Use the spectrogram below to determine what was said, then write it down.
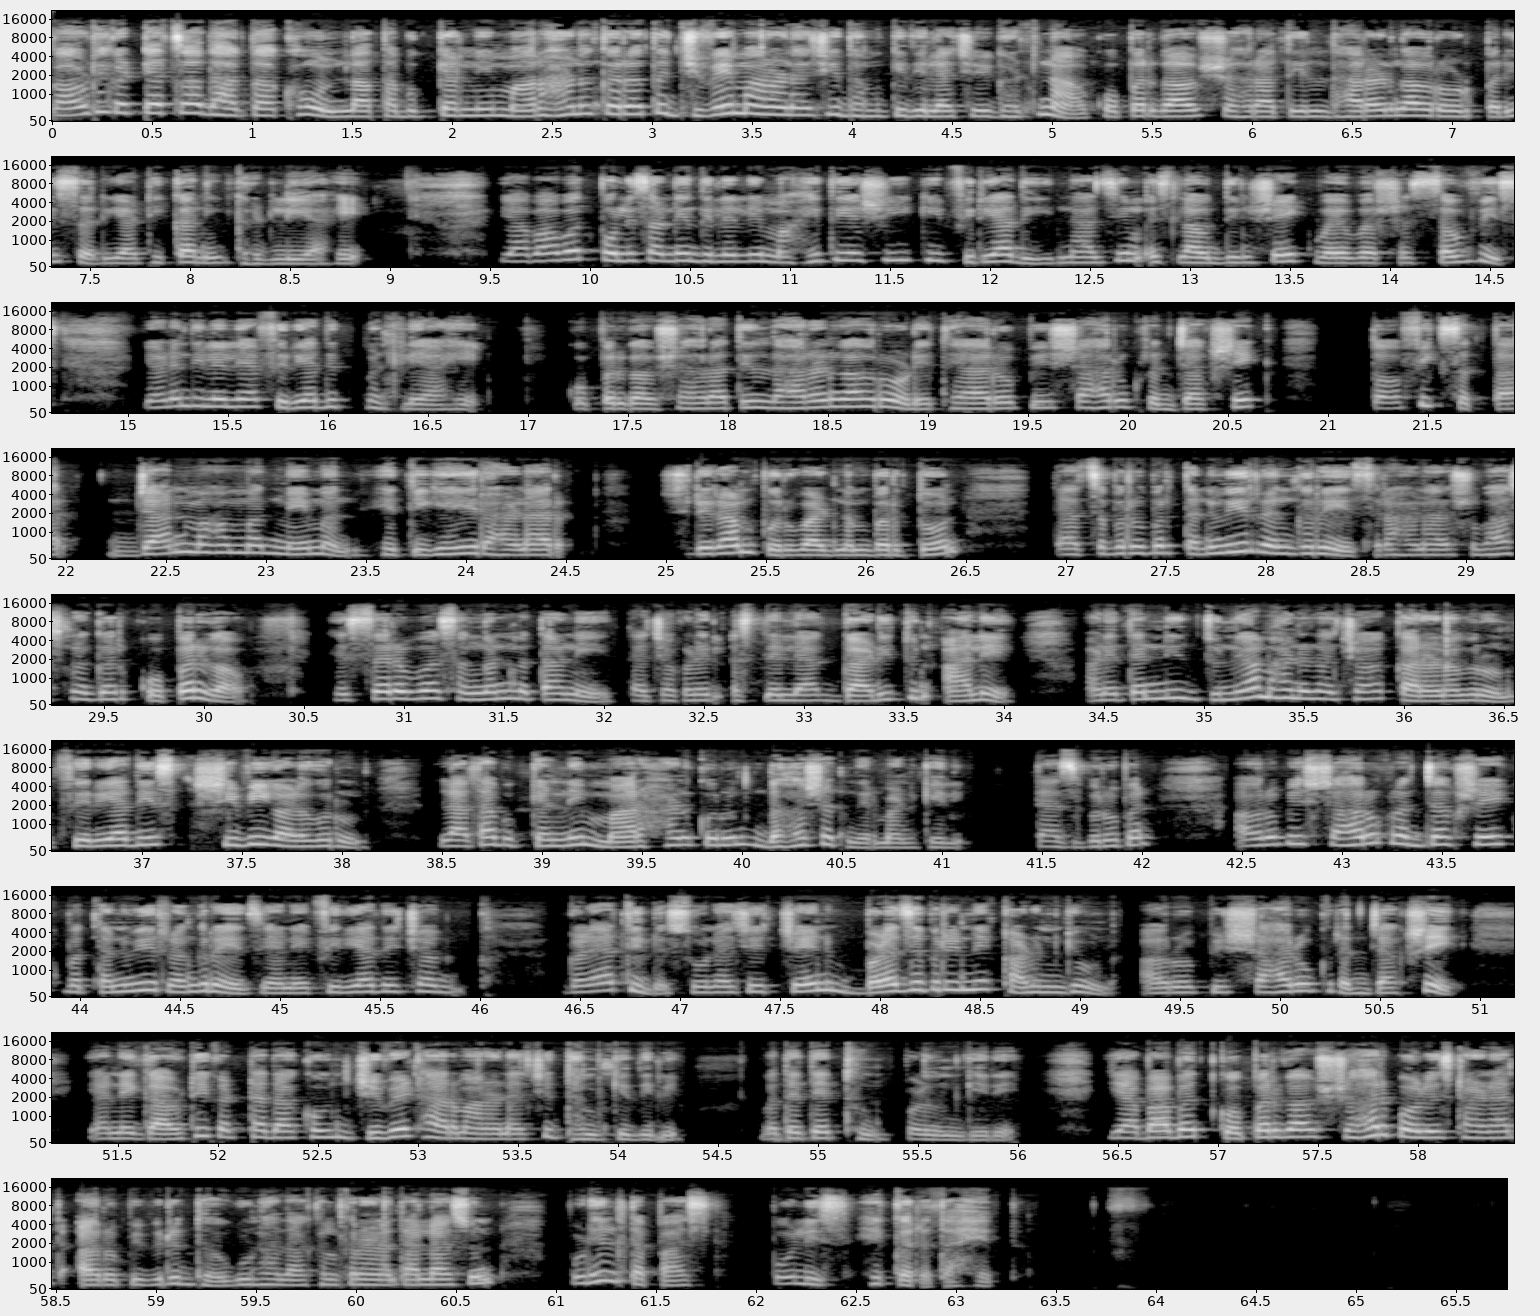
गावठी कट्ट्याचा धाक दाखवून लाताबुक्क्यांनी मारहाण करत जिवे मारण्याची धमकी दिल्याची घटना कोपरगाव शहरातील धारणगाव रोड परिसर या ठिकाणी घडली आहे. याबाबत पोलिसांनी दिलेली माहिती अशी की फिर्यादी नाझीम इस्लाउद्दीन शेख वय वर्ष सव्वीस याने दिलेल्या फिर्यादीत म्हटले आहे. कोपरगाव शहरातील धारणगाव रोड येथे आरोपी शाहरुख रज्जाक शेख तौफिक सत्तार जान मोहम्मद मेमन हे तिघेही राहणार श्रीरामपूर वार्ड नंबर दोन त्याचबरोबर तन्वीर रंगरेज राहणार सुभाषनगर कोपरगाव हे सर्व संगनमताने त्याच्याकडे असलेल्या गाडीतून आले आणि त्यांनी जुन्या भांडणाच्या कारणावरून फिर्यादीस शिवीगाळ करून लाथाबुक्क्यांनी मारहाण करून दहशत निर्माण केली. त्याचबरोबर आरोपी शाहरुख रज्जाक शेख व तन्वीर रंगरेज याने फिर्यादीच्या गळ्यातील सोन्याची चेन बळजबरीने काढून घेऊन आरोपी शाहरुख रज्जाक शेख याने गावठी कट्टा दाखवून जिवे ठार मारण्याची धमकी दिली. व ते तेथून पळून गेले. याबाबत कोपरगाव शहर पोलीस ठाण्यात आरोपीविरुद्ध गुन्हा दाखल करण्यात आला असून पुढील तपास पोलीस हे करत आहेत.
